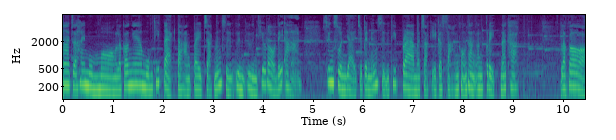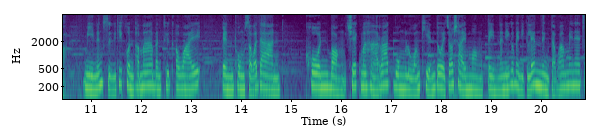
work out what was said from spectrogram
น่าจะให้มุมมองแล้วก็แง่มุมที่แตกต่างไปจากหนังสืออื่น ๆ ที่เราได้อ่าน ซึ่งส่วนใหญ่จะเป็นหนังสือที่แปลมาจากเอกสารของทางอังกฤษนะคะ แล้วก็มีหนังสือที่คนพม่าบันทึกเอาไว้ เป็นพงศวดานโคนบ่องเช็คมหาราชวงหลวงเขียนโดยเจ้าชายมองติน อันนี้ก็เป็นอีกเล่มหนึ่งแต่ว่าไม่แน่ใจ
